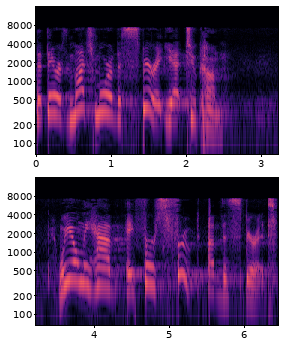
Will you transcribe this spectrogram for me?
that there is much more of the Spirit yet to come. We only have a first fruit of the Spirit.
